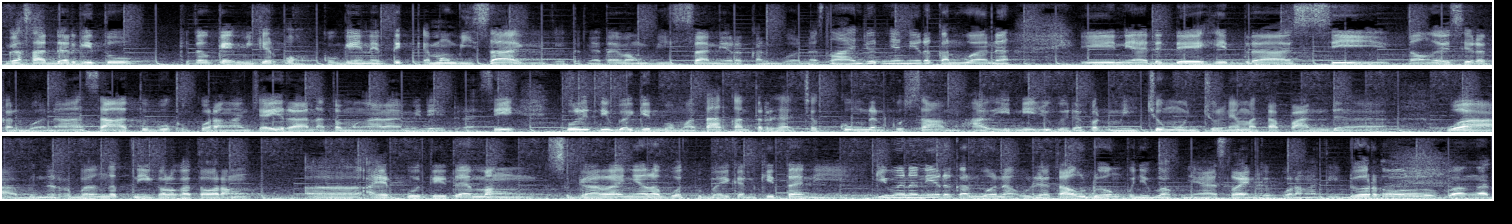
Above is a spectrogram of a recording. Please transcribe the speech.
nggak sadar gitu. Kita kayak mikir oh kok genetik emang bisa gitu. Ternyata emang bisa nih rekan buana. Selanjutnya nih rekan buana ini ada dehidrasi. Tahu nggak sih rekan buana saat tubuh kekurangan cairan atau mengalami dehidrasi kulit di bagian bawah mata akan terlihat cekung dan kusam. Hal ini juga dapat memicu munculnya mata panda. Wah bener banget nih kalau kata orang eh, air putih itu emang segalanya lah buat kebaikan kita nih. Gimana nih rekan buana? Udah tahu dong penyebabnya selain kekurangan tidur. Betul banget,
